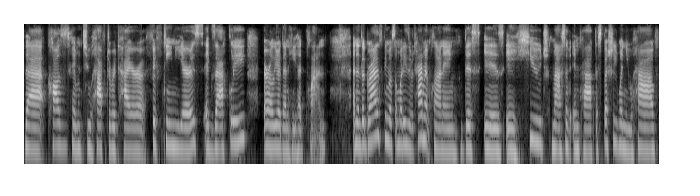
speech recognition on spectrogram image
that causes him to have to retire 15 years exactly earlier than he had planned. And in the grand scheme of somebody's retirement planning, this is a huge, massive impact, especially when you have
